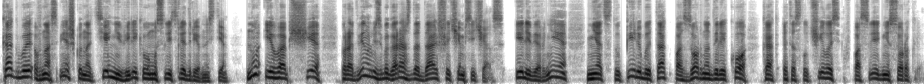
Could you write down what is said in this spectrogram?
как бы в насмешку над тенью великого мыслителя древности, но и вообще продвинулись бы гораздо дальше, чем сейчас, или, вернее, не отступили бы так позорно далеко, как это случилось в последние 40 лет.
